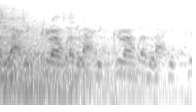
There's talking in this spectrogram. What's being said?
life.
